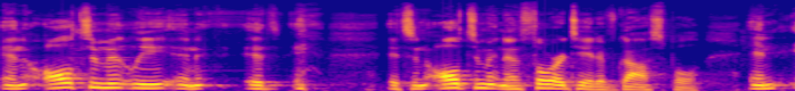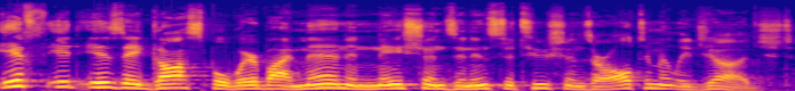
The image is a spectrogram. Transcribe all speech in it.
and ultimately, and it, it's an ultimate and authoritative gospel, and if it is a gospel whereby men and nations and institutions are ultimately judged,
